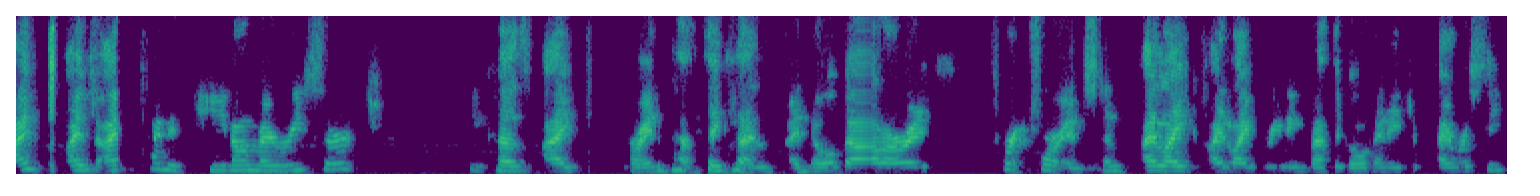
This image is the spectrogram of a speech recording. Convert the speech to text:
I, I, I kind of cheat on my research because I write about things I, I know about already. For, for instance, I like I like reading about the golden age of piracy.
